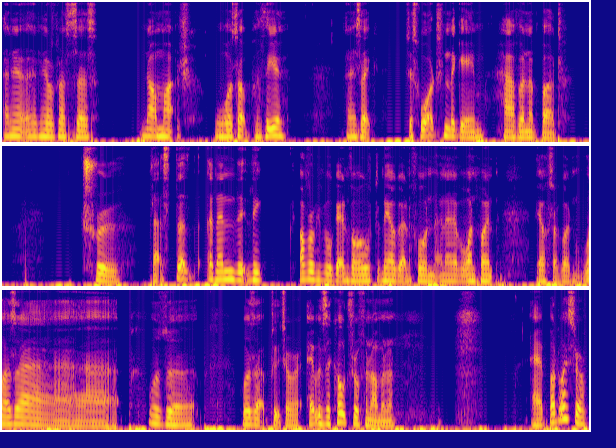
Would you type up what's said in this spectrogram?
And the, and the other person says, Not much. What's up with you? And he's like, Just watching the game, having a bud. True. That's that. And then the, the other people get involved and they all get on the phone. And then at one point, they all start going, What's up? What's up? What's up to each other? It was a cultural phenomenon. Uh, Budweiser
